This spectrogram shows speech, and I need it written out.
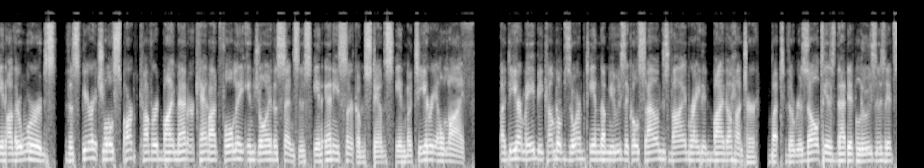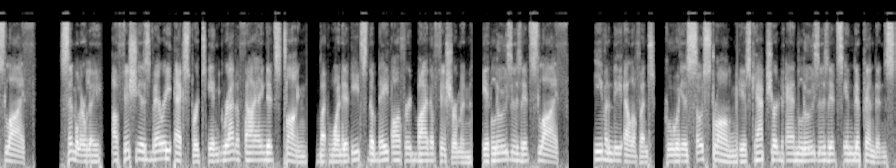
In other words, the spiritual spark covered by matter cannot fully enjoy the senses in any circumstance in material life. A deer may become absorbed in the musical sounds vibrated by the hunter, but the result is that it loses its life. Similarly, a fish is very expert in gratifying its tongue, but when it eats the bait offered by the fisherman, it loses its life. Even the elephant, who is so strong, is captured and loses its independence,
